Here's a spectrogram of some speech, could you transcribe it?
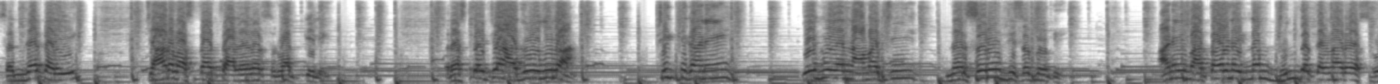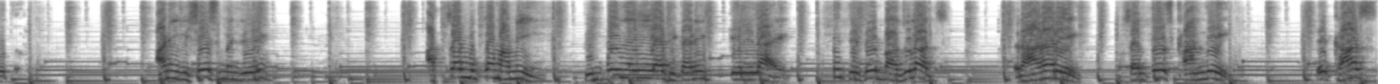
संध्याकाळी चार वाजता चालायला सुरुवात केली. रस्त्याच्या आजूबाजूला ठिकठिकाणी वेगवेगळ्या नावाची नर्सरी दिसत होती. आणि वातावरण एकदम धुंद करणारं होत. आणि विशेष म्हणजे आजचा मुक्काम आम्ही पिंपळनेरी या ठिकाणी केलेला आहे. तिथे बाजूलाच राहणारे संतोष खांदे हे खास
